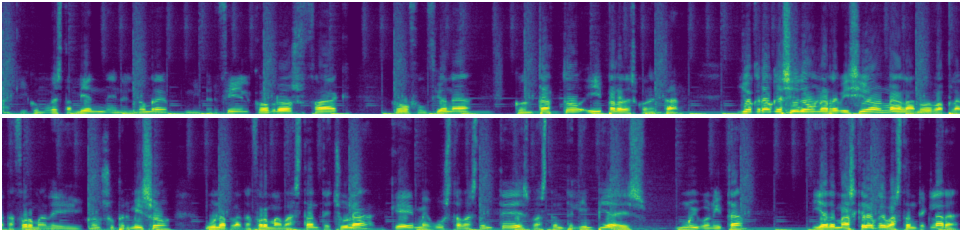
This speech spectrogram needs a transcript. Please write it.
Aquí como ves también en el nombre, mi perfil, cobros, FAQ, cómo funciona, contacto y para desconectar. Yo creo que ha sido una revisión a la nueva plataforma de Con su permiso, una plataforma bastante chula que me gusta bastante, es bastante limpia, es muy bonita y además creo que bastante clara.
